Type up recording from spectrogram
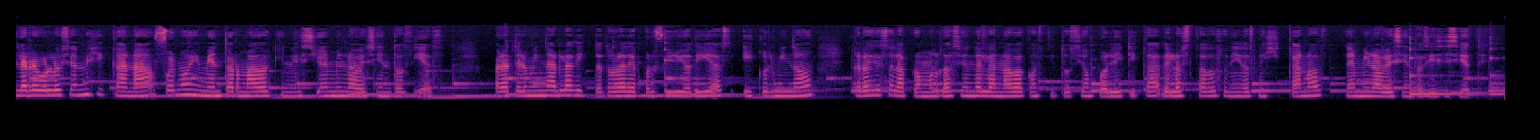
La Revolución Mexicana fue el movimiento armado que inició en 1910 para terminar la dictadura de Porfirio Díaz y culminó gracias a la promulgación de la nueva Constitución Política de los Estados Unidos Mexicanos de 1917.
